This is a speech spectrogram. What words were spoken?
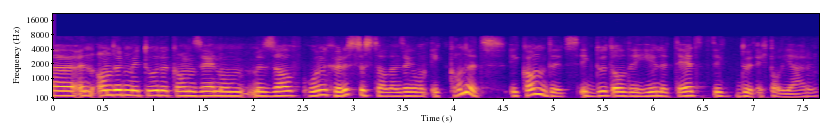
Uh, een andere methode kan zijn om mezelf gewoon gerust te stellen en zeggen van ik kan het. Ik kan dit. Ik doe het al de hele tijd. Ik doe het echt al jaren.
